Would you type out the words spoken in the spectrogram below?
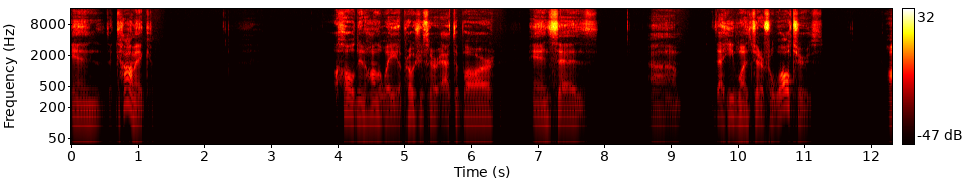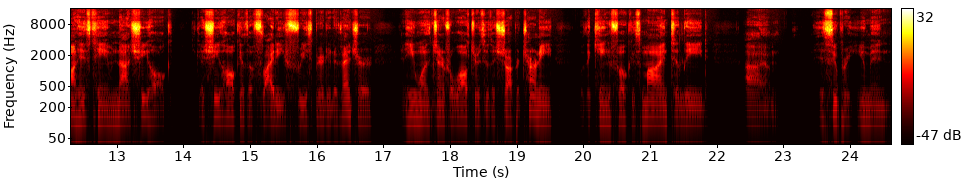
in the comic, Holden Holloway approaches her at the bar and says um, that he wants Jennifer Walters on his team, not She-Hulk, because She-Hulk is a flighty, free-spirited adventurer, and he wants Jennifer Walters, who's a sharp attorney with a keen, focused mind, to lead um, his superhuman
